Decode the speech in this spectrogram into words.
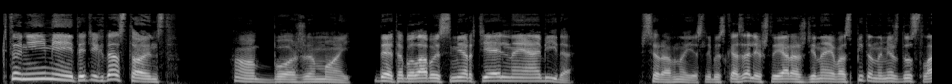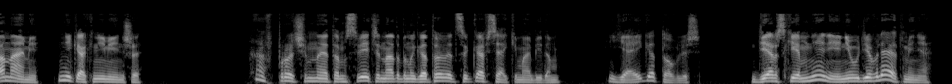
«Кто не имеет этих достоинств?» «О, боже мой! Да это была бы смертельная обида!» Все равно, если бы сказали, что я рождена и воспитана между слонами, никак не меньше. А, впрочем, на этом свете надо бы наготовиться ко всяким обидам. Я и готовлюсь. Дерзкие мнения не удивляют меня.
